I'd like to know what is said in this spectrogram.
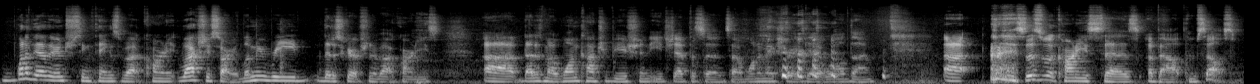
one of the other interesting things about Carney. Well, actually, sorry. Let me read the description about Carney's. Uh, that is my one contribution each episode, so I want to make sure I get it well done. Uh, so this is what Carney's says about themselves.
